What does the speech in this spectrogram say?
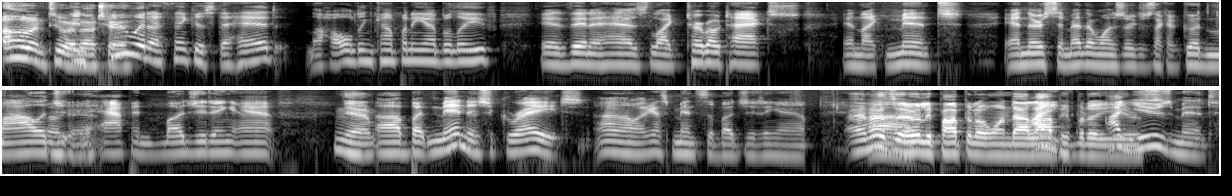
oh, Intuit. Okay. Intuit, I think, is the head, the holding company, I believe. And then it has like TurboTax and like Mint, and there's some other ones that are just like a good mileage Okay. app and budgeting app. Yeah, Uh, but Mint is great. I don't know. I guess Mint's a budgeting app. I know it's a uh, really popular one that a lot I, of people do use. I use Mint,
